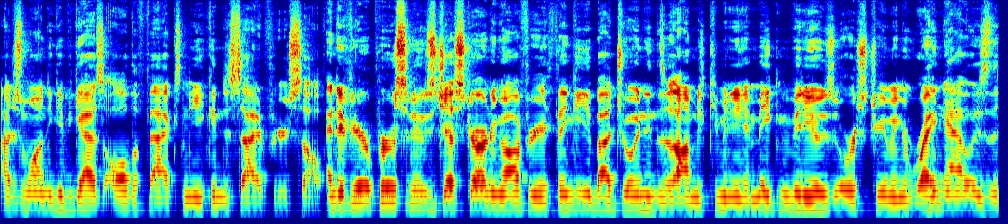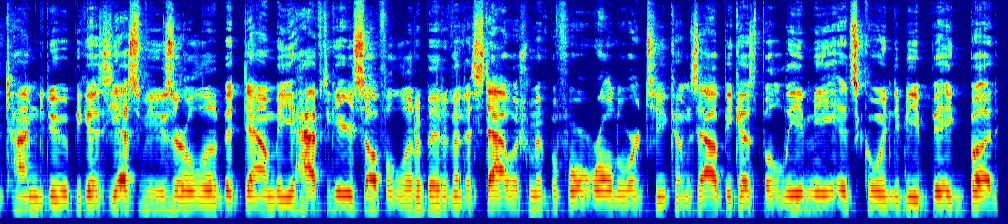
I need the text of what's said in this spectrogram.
I just wanted to give you guys all the facts and you can decide for yourself. And if you're a person who's just starting off or you're thinking about joining the zombies community and making videos or streaming, right now is the time to do it because yes, views are a little bit down, but you have to get yourself a little bit of an establishment before World War II comes out because believe me, it's going to be big. But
